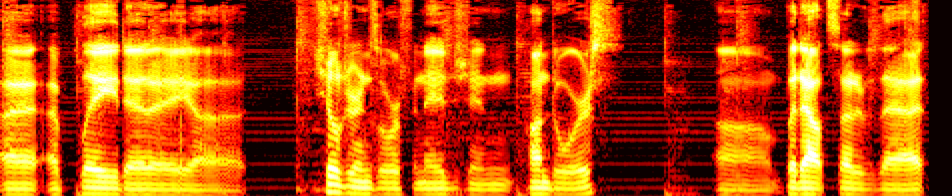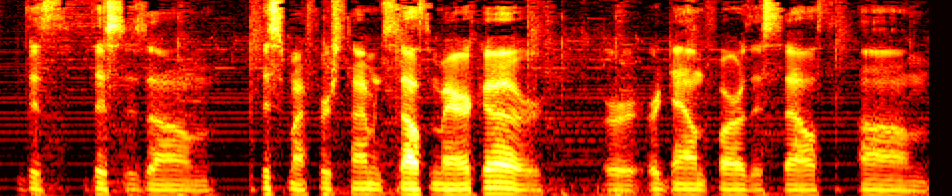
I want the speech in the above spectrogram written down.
I, I played at a uh, children's orphanage in Honduras. Um, but outside of that, this this is um, this is my first time in South America or or, or down farthest south. Um.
